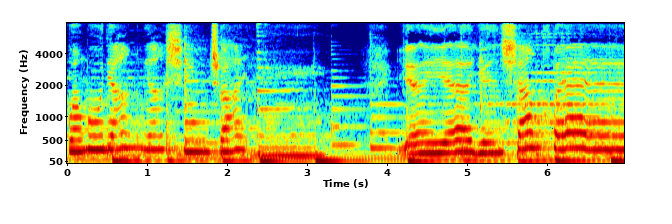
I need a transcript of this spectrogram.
王母娘娘心转意，夜夜云相会。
